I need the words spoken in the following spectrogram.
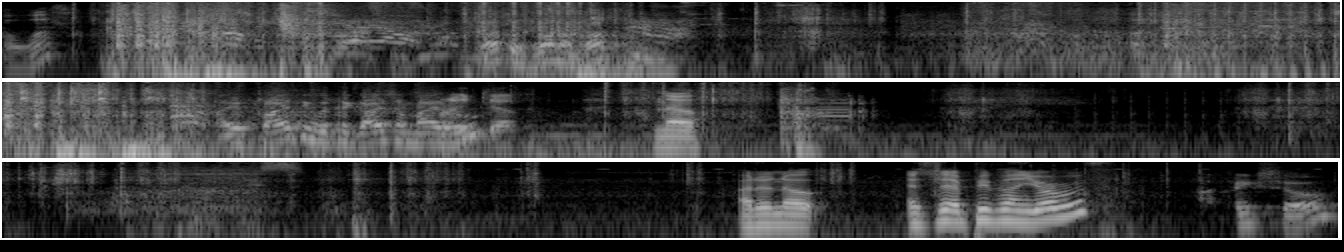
Oh what? What is one above me? Are you fighting with the guys on my roof? No. I don't know. Is there people on your roof? I think so.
